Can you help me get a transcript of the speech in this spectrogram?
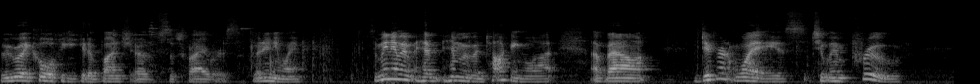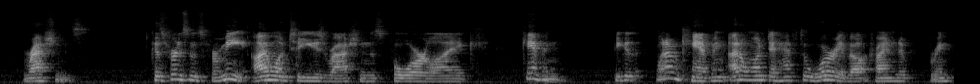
It'd be really cool if he could get a bunch of subscribers. But anyway, so me and him have, him have been talking a lot about different ways to improve rations. Because, for instance, for me, I want to use rations for like camping because when I'm camping, I don't want to have to worry about trying to bring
